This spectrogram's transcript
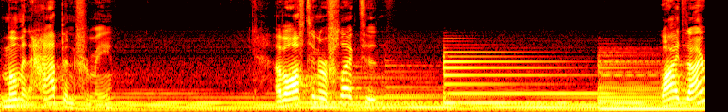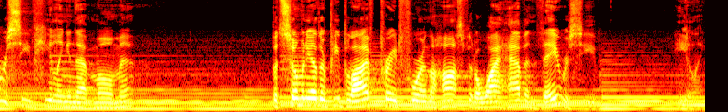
moment happened for me, I've often reflected why did I receive healing in that moment? But so many other people I've prayed for in the hospital, why haven't they received healing?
